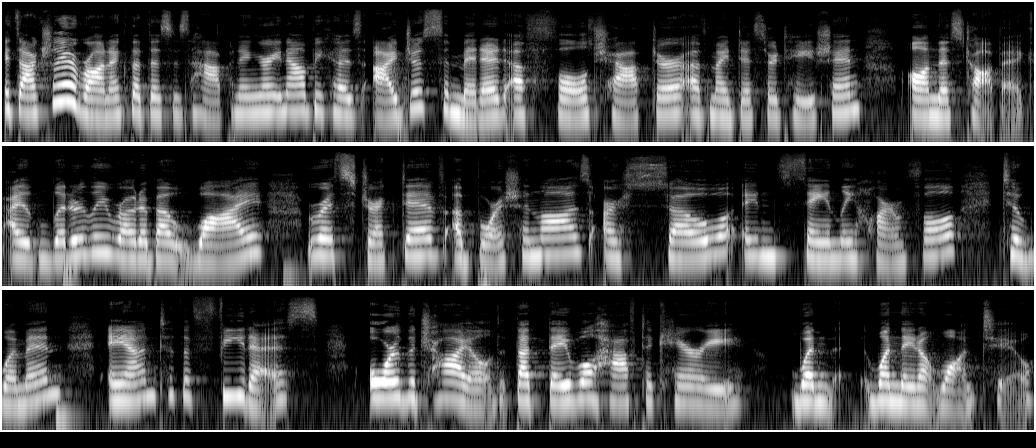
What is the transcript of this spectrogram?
It's actually ironic that this is happening right now because I just submitted a full chapter of my dissertation on this topic. I literally wrote about why restrictive abortion laws are so insanely harmful to women and to the fetus or the child that they will have to carry when when they don't want to.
